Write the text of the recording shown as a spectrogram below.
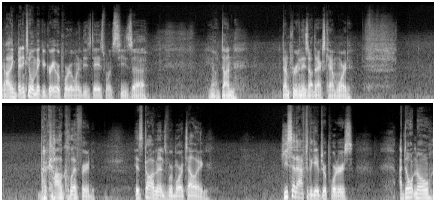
You know, I think Binnington will make a great reporter one of these days once he's, uh, you know, done done proving that he's not the next Cam Ward. But Kyle Clifford, his comments were more telling. He said after the game to reporters, I don't know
